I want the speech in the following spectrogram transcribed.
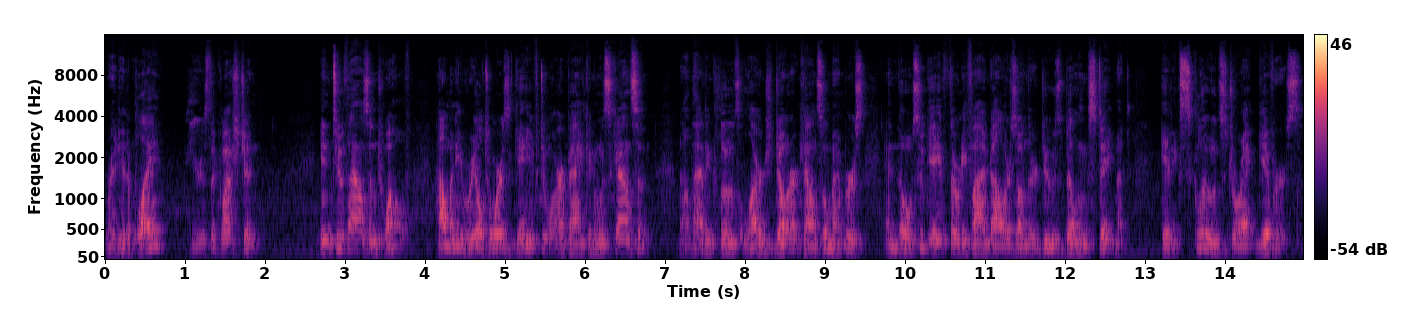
Ready to play? Here's the question. In 2012, how many realtors gave to RPAC in Wisconsin. Now that includes large donor council members and those who gave $35 on their dues billing statement. It excludes direct givers.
